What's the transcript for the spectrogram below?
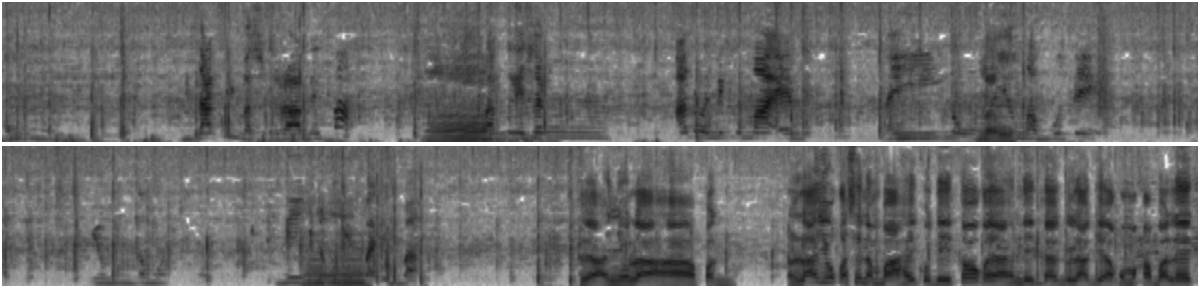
Mm. Dati mas grabe pa. Mm. Pag isang, ano, hindi kumain, nahihilo, Nahi- yung mabuti. Yung gamot ko. Dito, Mm-mm. iba-iba. Kaya nyo la, ah, pag, ang layo kasi ng bahay ko dito, kaya hindi ka lagi ako makabalik.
